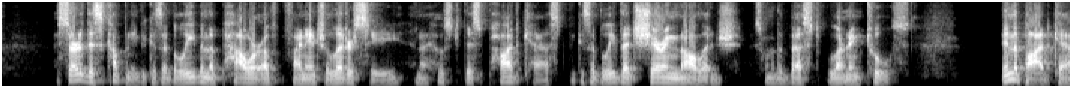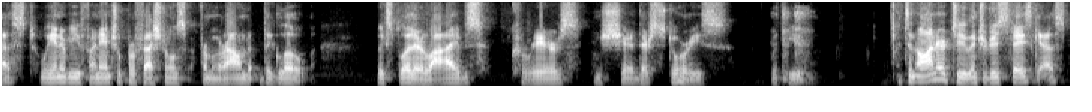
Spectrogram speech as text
I started this company because I believe in the power of financial literacy, and I host this podcast because I believe that sharing knowledge is one of the best learning tools. In the podcast, we interview financial professionals from around the globe. We explore their lives, careers, and share their stories with you. It's an honor to introduce today's guest.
